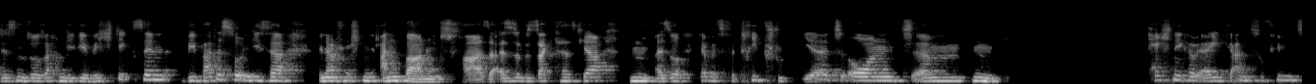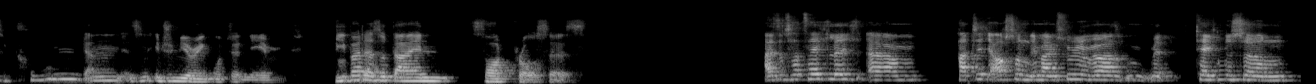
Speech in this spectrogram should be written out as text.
das sind so Sachen, die dir wichtig sind. Wie war das so in dieser, in Anführungsstrichen, Anbahnungsphase? Also du gesagt hast, ja, hm, also ich habe jetzt Vertrieb studiert und ähm, hm, Technik habe ich eigentlich gar nicht so viel mit zu tun. Dann ist ein Engineering-Unternehmen. Wie war da so dein Thought Process? Also tatsächlich ähm, hatte ich auch schon in meinem Studium mit technischen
